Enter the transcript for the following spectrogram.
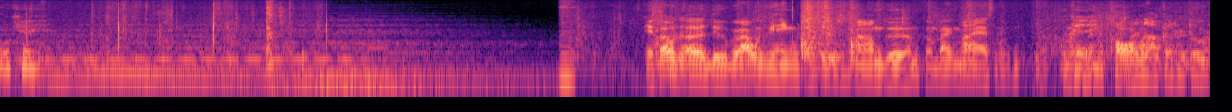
Okay. If I was the other dude, bro, I wouldn't be hanging with this dude. Nah, I'm good. I'm gonna come back my ass in the, Okay, in the I'm car. gonna knock on her door.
